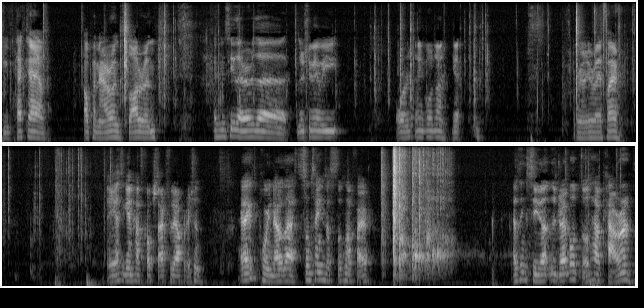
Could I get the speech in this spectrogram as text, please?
you pick uh, up an arrow and slot it in. If you can see there, the should be wee orange thing going on. Yep. Ready, ready, fire. And yes, again, have cup start for the operation. I like to point out that sometimes this does not fire. As you can see that the Dreadbolt does have power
